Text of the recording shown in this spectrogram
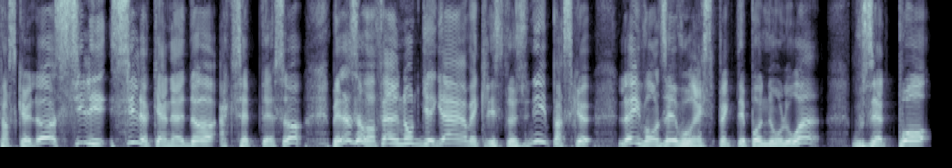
Parce que là, si, les, si le Canada acceptait ça, mais ben là, ça va faire une autre guerre avec les États-Unis parce que là, ils vont dire, vous respectez pas nos lois, vous êtes pas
